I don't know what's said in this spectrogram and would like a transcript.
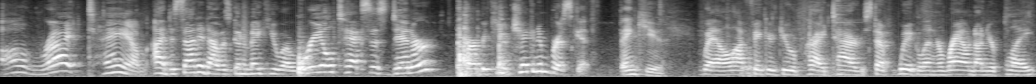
All right, Tam. I decided I was going to make you a real Texas dinner barbecue chicken and brisket. Thank you. Well, I figured you were probably tired of stuff wiggling around on your plate.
